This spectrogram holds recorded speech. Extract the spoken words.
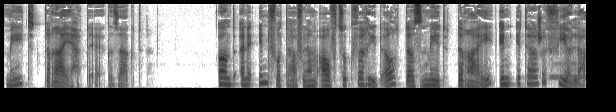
Med 3, hatte er gesagt. Und eine Infotafel am Aufzug verriet auch, dass Med 3 in Etage 4 lag.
